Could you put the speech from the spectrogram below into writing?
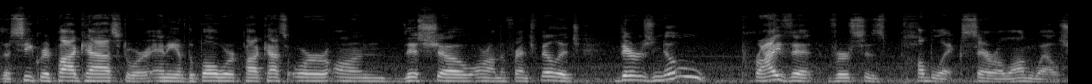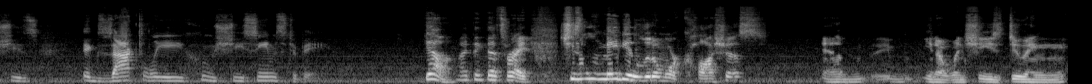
the Secret podcast or any of the Bulwark podcasts or on this show or on the French Village, there's no private versus public Sarah Longwell. She's exactly who she seems to be. Yeah, I think that's right. She's maybe a little more cautious, um, you know, when she's doing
